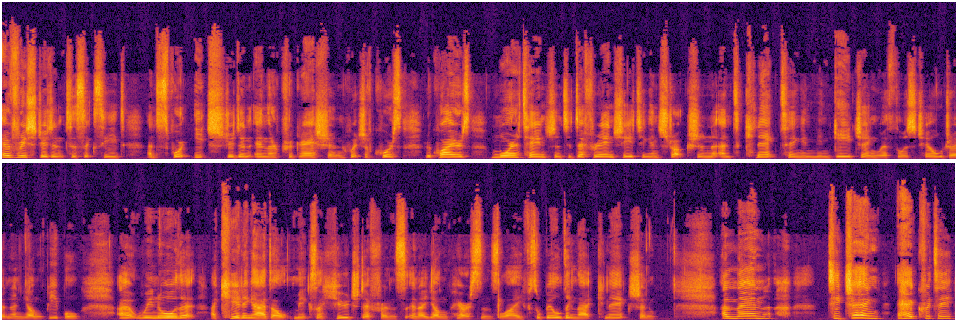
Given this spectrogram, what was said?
every student to succeed and to support each student in their progression, which of course requires more attention to differentiating instruction and to connecting and engaging with those children and young people. Uh, we know that a caring adult makes a huge difference in a young person's life, so building that connection. And then teaching equity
